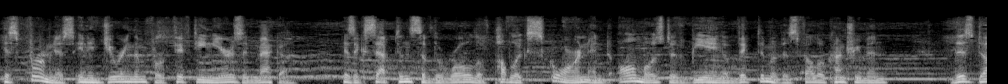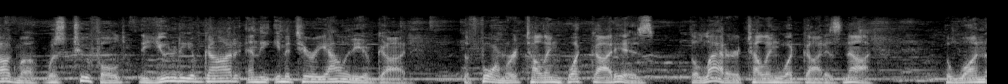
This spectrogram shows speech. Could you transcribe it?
his firmness in enduring them for 15 years in Mecca, his acceptance of the role of public scorn and almost of being a victim of his fellow countrymen, this dogma was twofold, the unity of God and the immateriality of God, the former telling what God is, the latter telling what God is not, the one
